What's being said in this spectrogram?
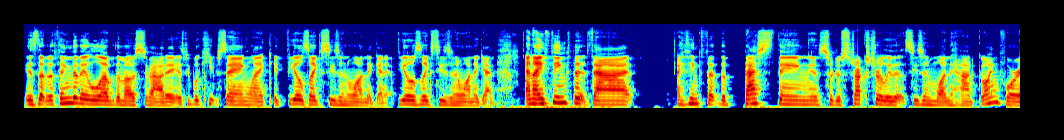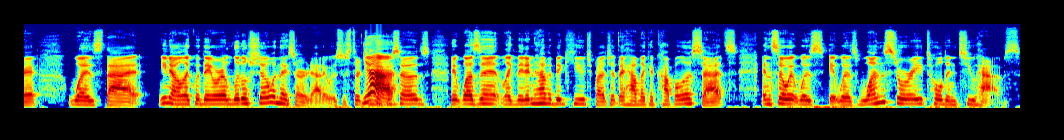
is that the thing that they love the most about it is people keep saying like it feels like season one again it feels like season one again and i think that that i think that the best thing sort of structurally that season one had going for it was that you know, like when they were a little show when they started out. It was just 13 yeah. episodes. It wasn't like they didn't have a big huge budget. They had like a couple of sets. And so it was it was one story told in two halves.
